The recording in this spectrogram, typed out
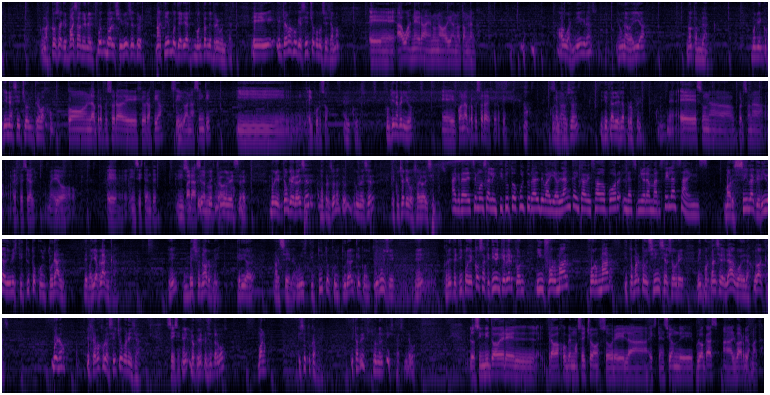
Con las cosas que pasan en el fútbol, si hubiese más tiempo te haría un montón de preguntas. Eh, ¿El trabajo que has hecho, cómo se llama? Aguas negras en una bahía no tan blanca. Aguas negras en una bahía no tan blanca. Muy bien, ¿con quién has hecho el trabajo? Con la profesora de geografía, Silvana Cinti, y el curso. El curso. ¿Con quién has venido? Eh, con la profesora de geografía. Con Silvana. la profesora. ¿Y qué tal es la profe? Bien, Es una persona especial, medio eh, insistente, para hacer los como debe trabajos. ser. Muy bien, tengo que agradecer a la persona, tengo que agradecer. Escucha que vos agradecemos. Agradecemos al Instituto Cultural de Bahía Blanca, encabezado por la señora Marcela Sainz. Marcela, querida de un instituto cultural de Bahía Blanca. ¿Eh? Un beso enorme, querida Marcela. Un instituto cultural que contribuye ¿eh? con este tipo de cosas que tienen que ver con informar, formar y tomar conciencia sobre la importancia del agua, de las cloacas. Bueno, el trabajo lo has hecho con ella. Sí, sí. ¿Eh? ¿Lo querés presentar vos? Bueno. Esa es tu cámara. Esta vez son artistas, mira vos. Los invito a ver el trabajo que hemos hecho sobre la extensión de cloacas al barrio Osmata.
